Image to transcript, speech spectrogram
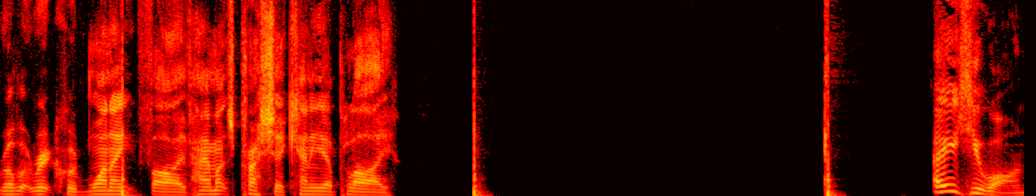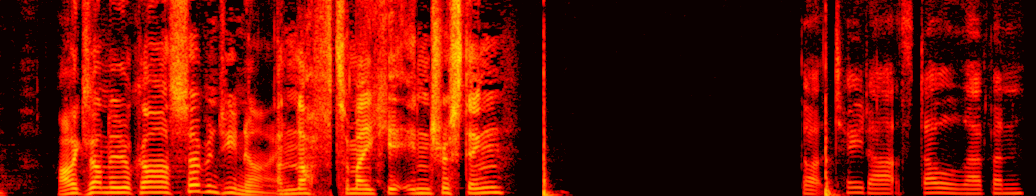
Robert Rickwood 185. How much pressure can he apply? 81. Alexander Yukar, 79. Enough to make it interesting. Got two darts, double eleven.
